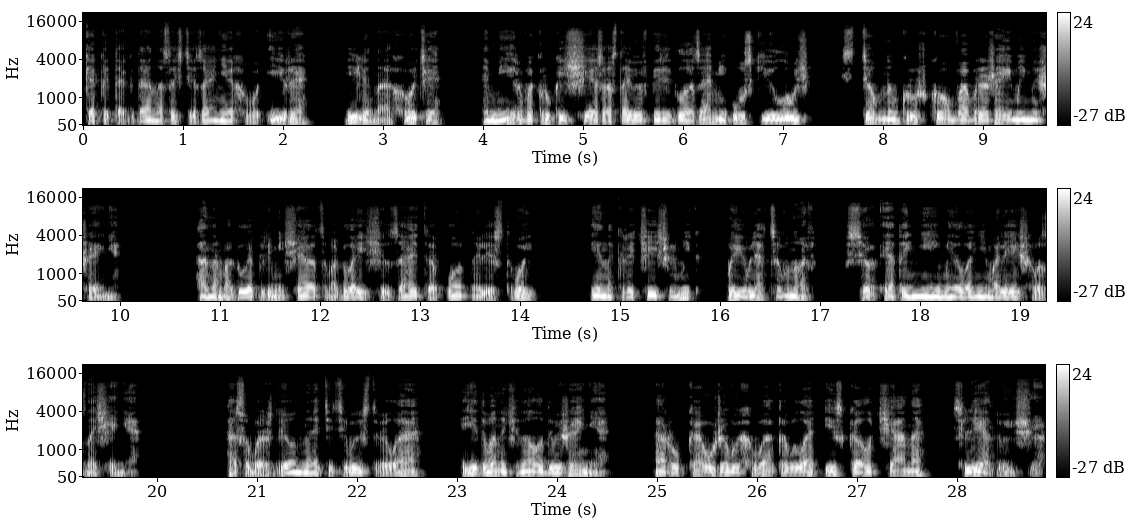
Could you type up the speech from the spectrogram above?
Как и тогда на состязаниях в Ире или на охоте, мир вокруг исчез, оставив перед глазами узкий луч с темным кружком воображаемой мишени. Она могла перемещаться, могла исчезать за плотной листвой и на кратчайший миг появляться вновь все это не имело ни малейшего значения. Освобожденная тетивы стрела едва начинала движение, а рука уже выхватывала из колчана следующую.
